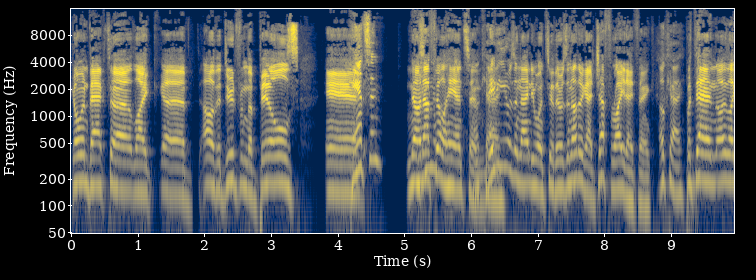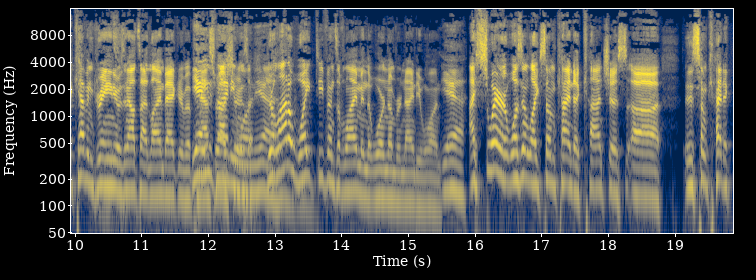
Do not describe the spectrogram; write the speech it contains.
Going back to like uh, oh the dude from the Bills and Hansen. No, not Phil Hansen. Okay. Maybe he was a 91 too. There was another guy, Jeff Wright, I think. Okay. But then, uh, like Kevin Greene, he was an outside linebacker, but yeah, pass rusher. 91, yeah. There are a lot of white defensive linemen that wore number 91. Yeah. I swear it wasn't like some kind of conscious, uh, some kind of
